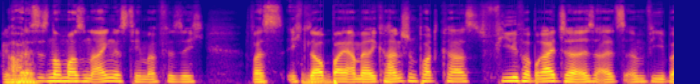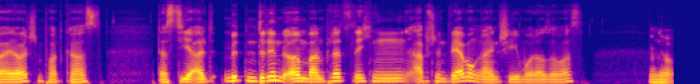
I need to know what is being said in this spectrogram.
Genau. Aber das ist nochmal so ein eigenes Thema für sich, was ich glaube Mhm. bei amerikanischen Podcasts viel verbreiteter ist als irgendwie bei deutschen Podcasts, dass die halt mittendrin irgendwann plötzlich einen Abschnitt Werbung reinschieben oder sowas. Ja.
